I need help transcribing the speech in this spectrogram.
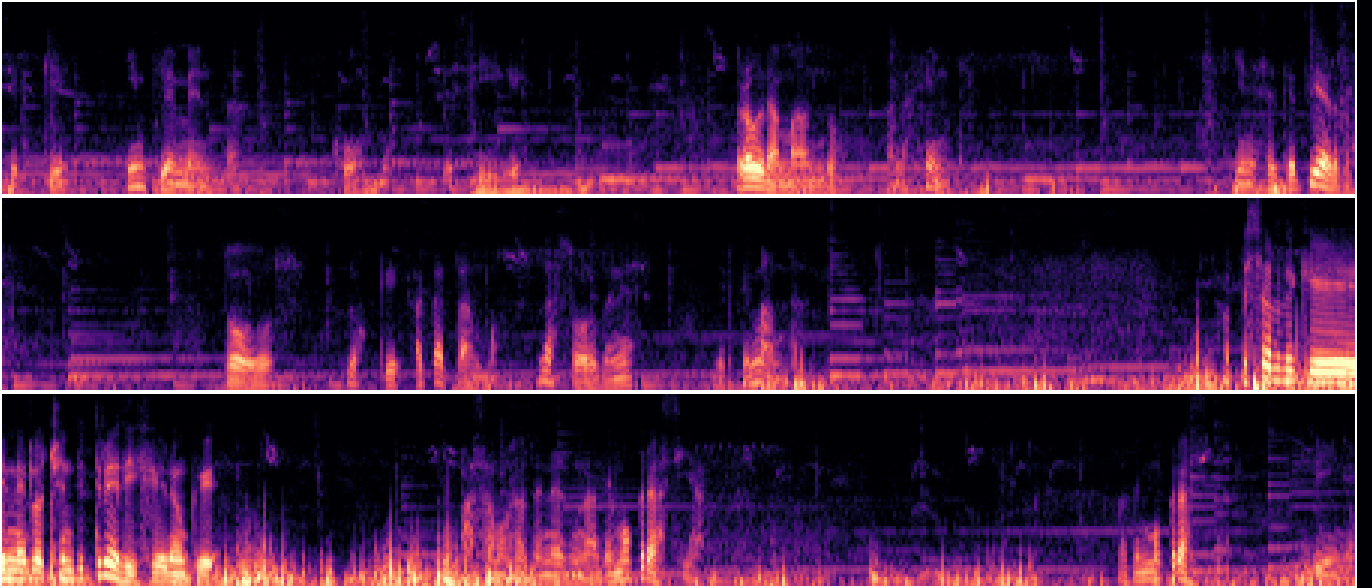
es el que implementa cómo se sigue programando a la gente. ¿Quién es el que pierde? Todos los que acatamos las órdenes del que manda. A pesar de que en el 83 dijeron que pasamos a tener una democracia, la democracia vino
